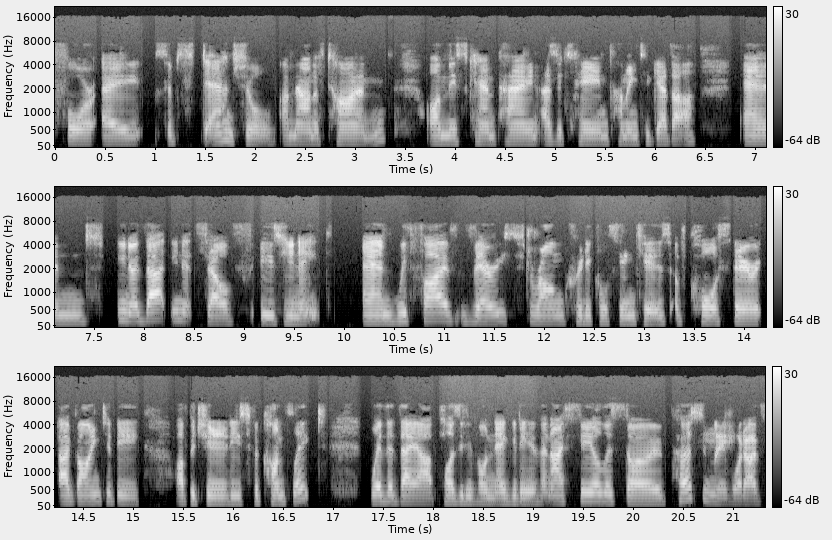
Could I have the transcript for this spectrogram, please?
for a substantial amount of time on this campaign as a team coming together. And, you know, that in itself is unique. And with five very strong critical thinkers, of course, there are going to be opportunities for conflict, whether they are positive or negative. And I feel as though, personally, what I've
